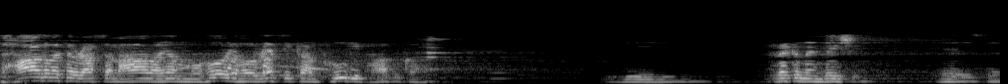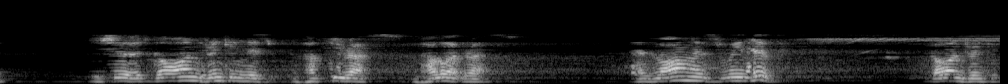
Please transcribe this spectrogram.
Bhagavata Rasamalayam Muhuraho Rasika Bhuvi Bhavukam. The recommendation is that you should go on drinking this bhakti ras, bhagavat ras, as long as we live. Go on drinking.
